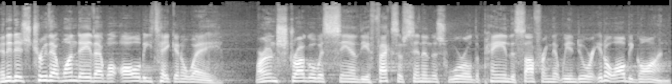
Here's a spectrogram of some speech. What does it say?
And it is true that one day that will all be taken away. Our own struggle with sin, the effects of sin in this world, the pain, the suffering that we endure, it'll all be gone.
